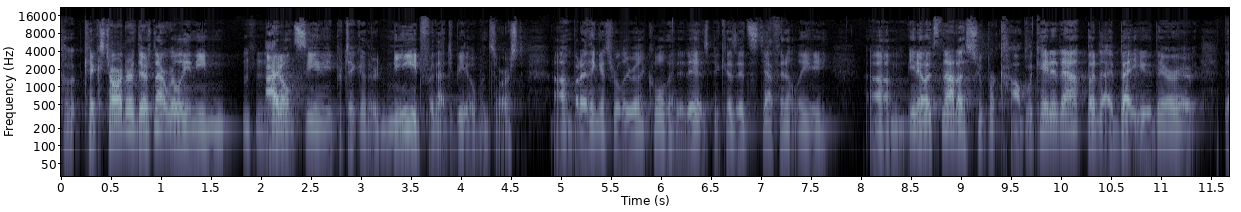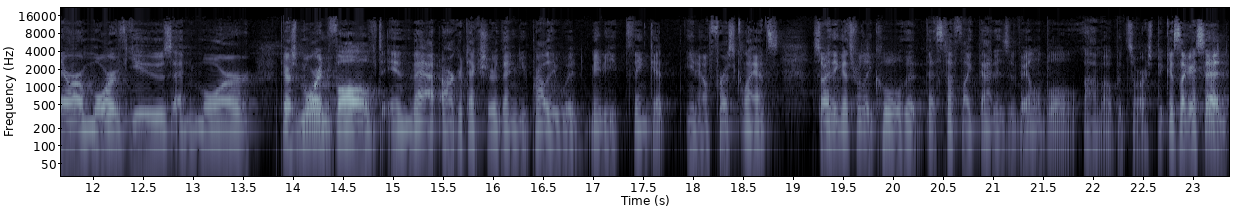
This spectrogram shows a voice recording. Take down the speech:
K- Kickstarter, there's not really any. I don't see any particular need for that to be open sourced. Um, but I think it's really really cool that it is because it's definitely. Um, you know, it's not a super complicated app, but I bet you there there are more views and more. There's more involved in that architecture than you probably would maybe think at you know first glance. So I think it's really cool that, that stuff like that is available um, open source because, like I said,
